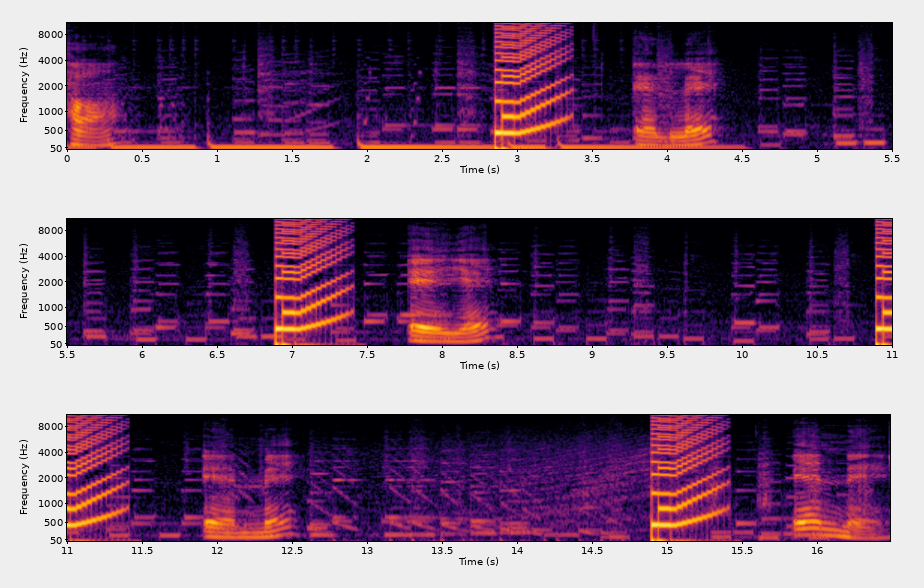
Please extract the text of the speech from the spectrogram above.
K L. E M. N.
